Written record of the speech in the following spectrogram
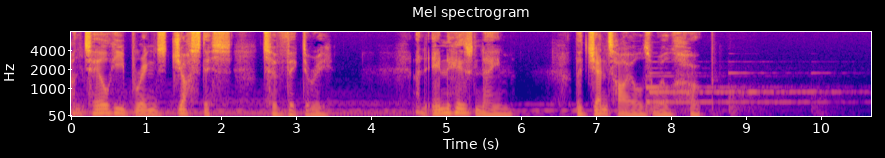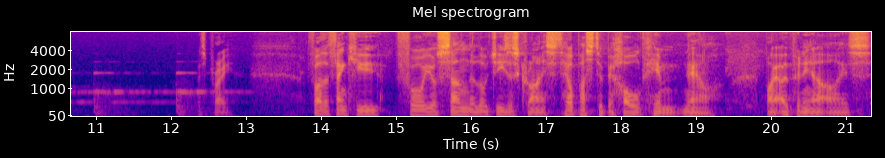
until he brings justice to victory. And in his name the Gentiles will hope. Pray. Father, thank you for your Son, the Lord Jesus Christ. Help us to behold him now by opening our eyes.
